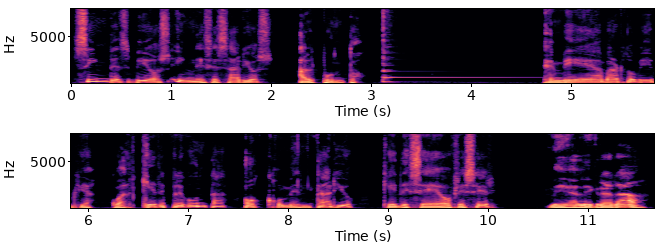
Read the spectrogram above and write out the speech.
sin desvíos innecesarios, al punto. envíe a Bardo Biblia cualquier pregunta o comentario que desee ofrecer. Me alegrará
